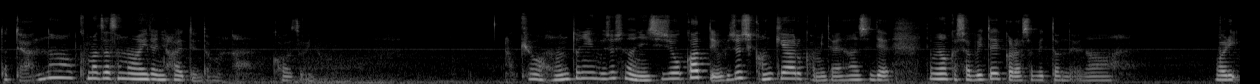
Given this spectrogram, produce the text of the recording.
だってあんな熊笹の間に生えてんだもんな川沿いの。今日は本当に不女子の日常かっていう不女子関係あるかみたいな話ででもなんか喋りたいから喋ったんだよな。終わり。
